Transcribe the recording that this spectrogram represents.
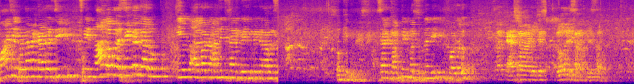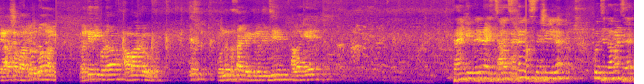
మాజీ ప్రధాన కార్యదర్శి శ్రీ నాగమల శేఖర్ గారు ఈ యొక్క అలవాటును అందించడానికి వేదిక రావాల్సి ఓకే. సార్ కంపెనీ బస్ ఉందండి ఫోటోలు. సార్ క్యాష్ అవార్డు వచ్చేసి డోనర్ చేస్తారు. క్యాష్ అవార్డు ప్రతిదీ కూడా అవార్డు ఉన్నత స్థాయి వ్యక్తుల నుంచి అలాగే థ్యాంక్ యూ వెరీ నైస్ చాలా చక్కగా స్పెషల్గా కొంచెం నవ్వండి sir.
